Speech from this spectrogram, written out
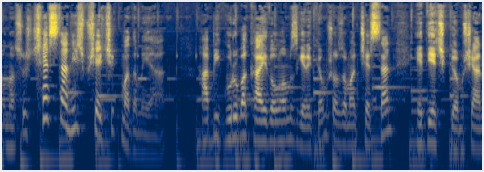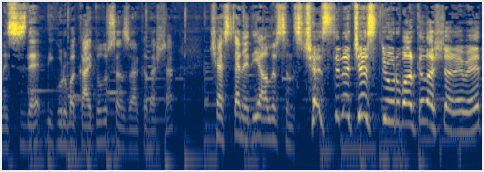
Ondan sonra chest'ten hiçbir şey çıkmadı mı ya? Ha bir gruba kaydolmamız gerekiyormuş. O zaman chest'ten hediye çıkıyormuş. Yani siz de bir gruba kaydolursanız arkadaşlar chest'ten hediye alırsınız. Chest'ine chest diyorum arkadaşlar evet.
